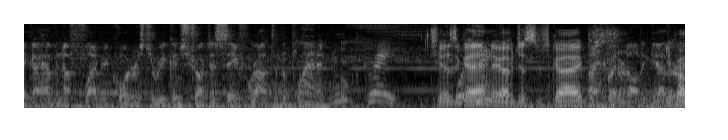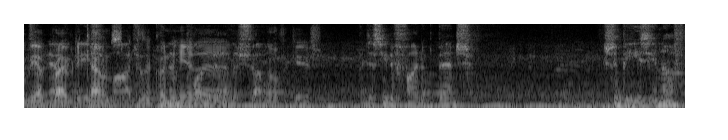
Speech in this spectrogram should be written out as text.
Think I have enough flight recorders to reconstruct a safe route to the planet. Great. Cheers What's again, next? who have just subscribed. I put it all together. You probably have private accounts because I couldn't then hear plug it into the, the shuttle. notification. I just need to find a bench. Should be easy enough.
